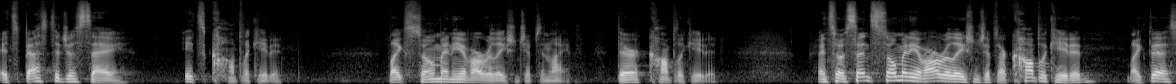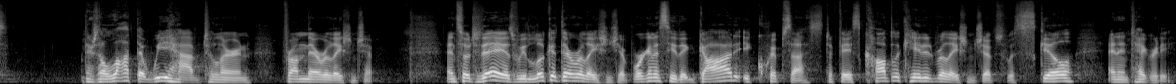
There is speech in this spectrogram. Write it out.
it's best to just say, it's complicated. Like so many of our relationships in life, they're complicated. And so, since so many of our relationships are complicated, like this, there's a lot that we have to learn from their relationship. And so, today, as we look at their relationship, we're going to see that God equips us to face complicated relationships with skill and integrity.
